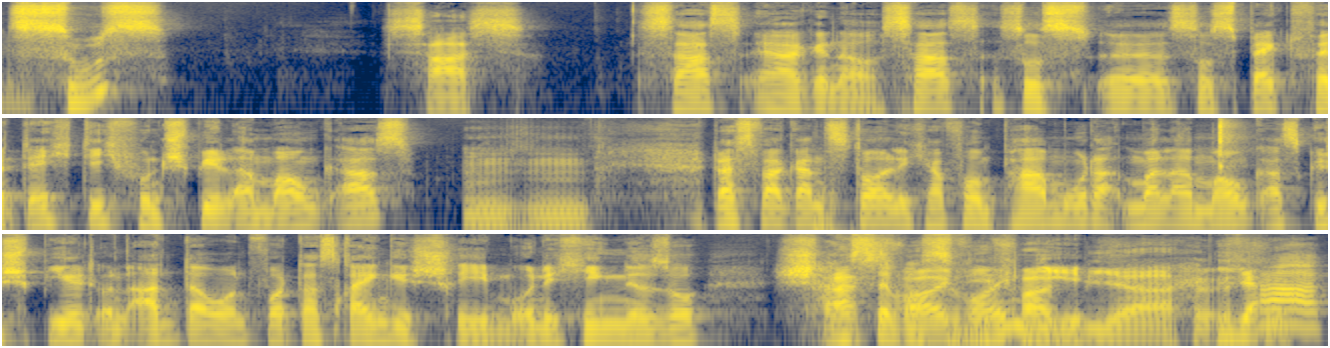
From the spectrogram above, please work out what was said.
Sus, Sass. Sus, ja genau, Sus, sus, äh, suspekt, verdächtig von Spiel Among Us. Mhm. Das war ganz toll. Ich habe vor ein paar Monaten mal Among Us gespielt und andauernd wurde das reingeschrieben und ich hing nur so, scheiße, was, wollen die? mir? Ja.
